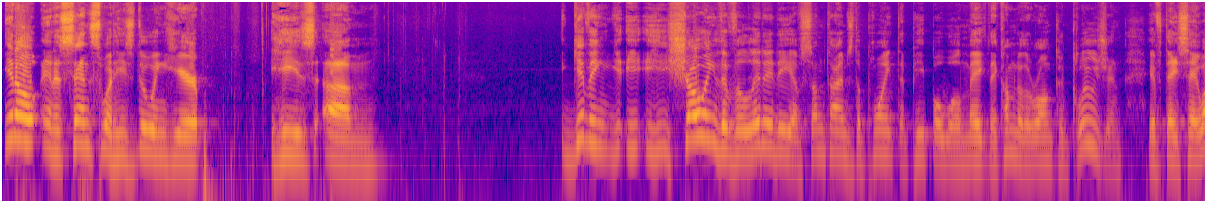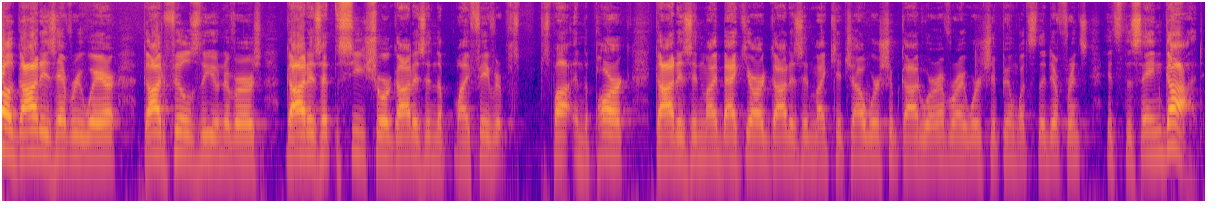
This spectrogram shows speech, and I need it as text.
you know, in a sense, what he's doing here, he's um, giving, he's showing the validity of sometimes the point that people will make. They come to the wrong conclusion if they say, well, God is everywhere, God fills the universe, God is at the seashore, God is in the, my favorite spot in the park, God is in my backyard, God is in my kitchen. I worship God wherever I worship Him. What's the difference? It's the same God.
